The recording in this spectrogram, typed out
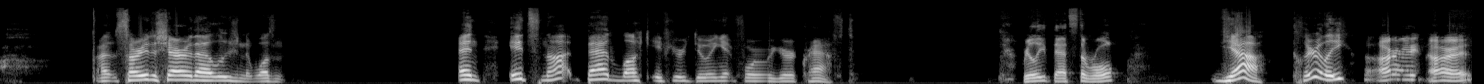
I'm sorry to shatter that illusion. It wasn't. And it's not bad luck if you're doing it for your craft. Really? That's the rule? Yeah, clearly. All right. All right.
